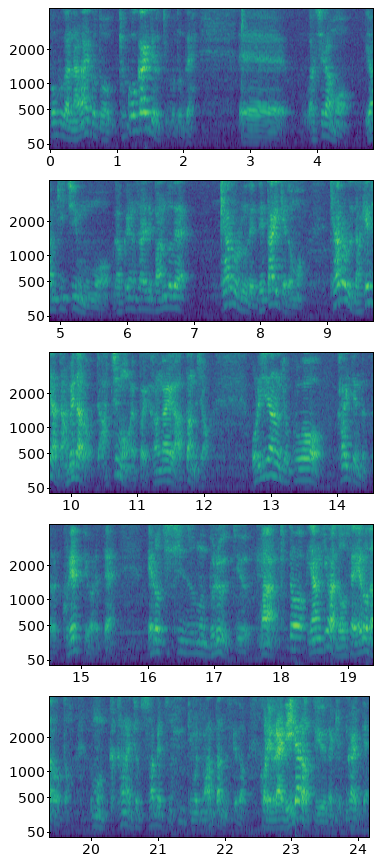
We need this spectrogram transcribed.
僕が長いこと曲を書いてるということで、えー、わしらもヤンキーチームも学園祭でバンドでキャロルで出たいけどもキャロルだけじゃダメだろうってあっちもやっぱり考えがあったんでしょオリジナルの曲を書いてんだったらくれって言われてエロチシズムブルーっていうまあきっとヤンキーはどうせエロだろうと。もうかなりちょっと差別の気持ちもあったんですけどこれぐらいでいいだろうっていうような曲書いて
